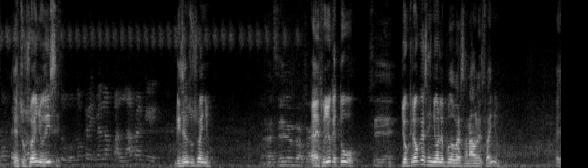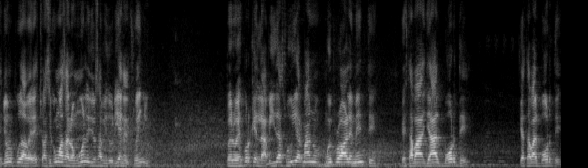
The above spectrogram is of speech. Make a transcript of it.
no creyó En su sueño, en dice. su- no creyó en la palabra que Dice en su sueño. Así En el sueño que tuvo. Yo creo que el Señor le pudo haber sanado en el sueño. El Señor lo pudo haber hecho, así como a Salomón le dio sabiduría en el sueño. Pero es porque la vida suya, hermano, muy probablemente estaba ya al borde, ya estaba al borde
